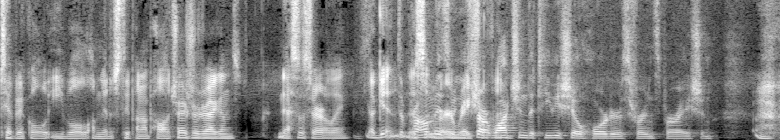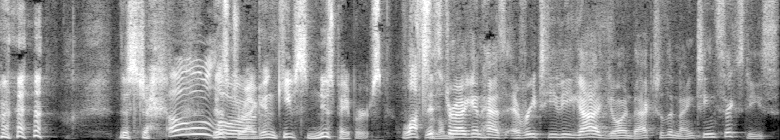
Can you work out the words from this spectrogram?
typical evil. I'm going to sleep on a pile of treasure dragons necessarily. Again, The is problem is very when you start thing. watching the TV show Hoarders for inspiration. this. Dra- Oh this dragon keeps newspapers, lots This of them. This dragon has every TV guide going back to the 1960s.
